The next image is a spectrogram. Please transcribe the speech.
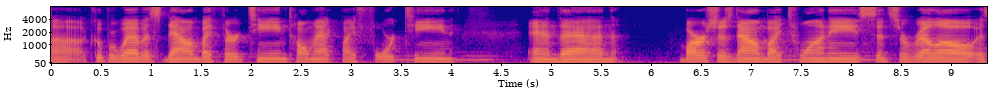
uh, Cooper Webb is down by 13, Tomac by 14, and then Barcia is down by 20, Cianciarulo is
